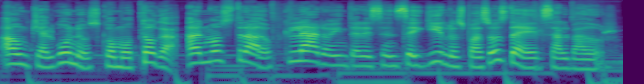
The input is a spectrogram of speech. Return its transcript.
aunque algunos como Toga han mostrado claro interés en seguir los pasos de El Salvador.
